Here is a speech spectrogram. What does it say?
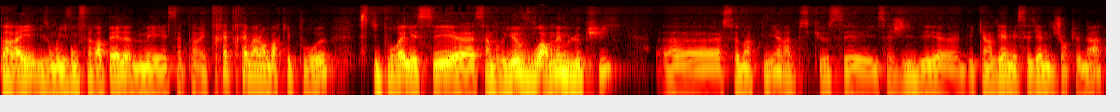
Pareil, ils, ont, ils vont faire appel, mais ça paraît très très mal embarqué pour eux, ce qui pourrait laisser Saint-Brieuc, voire même Le Puy, se maintenir, hein, puisque s'agit des, des, 15e et 16e du championnat.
